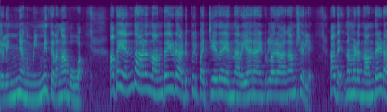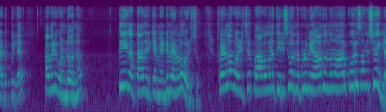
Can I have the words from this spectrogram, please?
തെളിഞ്ഞങ്ങ് മിന്നി തിളങ്ങാൻ പോവുക. അപ്പോൾ എന്താണ് നന്ദയുടെ അടുപ്പിൽ പറ്റിയത് എന്നറിയാനായിട്ടുള്ള ഒരു ആകാംക്ഷയല്ലേ? അതെ നമ്മുടെ നന്ദയുടെ അടുപ്പിൽ അവർ കൊണ്ടുവന്ന് തീ കത്താതിരിക്കാൻ വേണ്ടി വെള്ളം ഒഴിച്ചു. വെള്ളം ഒഴിച്ച് പാവങ്ങൾ തിരിച്ചു വന്നപ്പോഴും യാതൊന്നും ആർക്കും ഒരു സംശയമില്ല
